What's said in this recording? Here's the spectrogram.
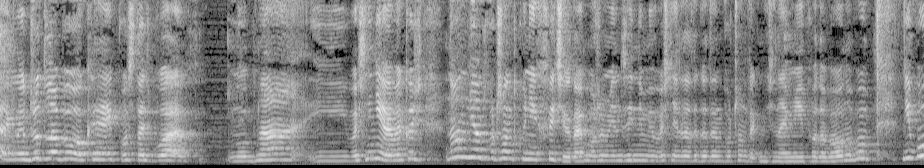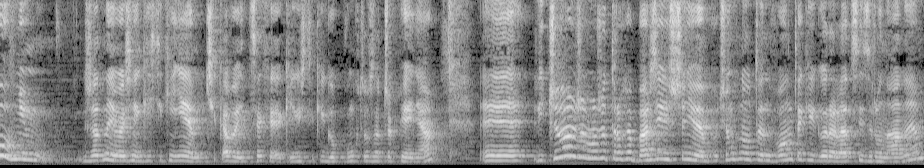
Tak, no Jude Law był ok, postać była nudna i właśnie nie wiem, jakoś, no on mnie od początku nie chwycił, tak? Może między innymi właśnie dlatego ten początek mi się najmniej podobał, no bo nie było w nim żadnej właśnie jakiejś takiej, nie wiem, ciekawej cechy, jakiegoś takiego punktu zaczepienia. Yy, liczyłam, że może trochę bardziej jeszcze, nie wiem, pociągnął ten wątek jego relacji z Ronanem,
